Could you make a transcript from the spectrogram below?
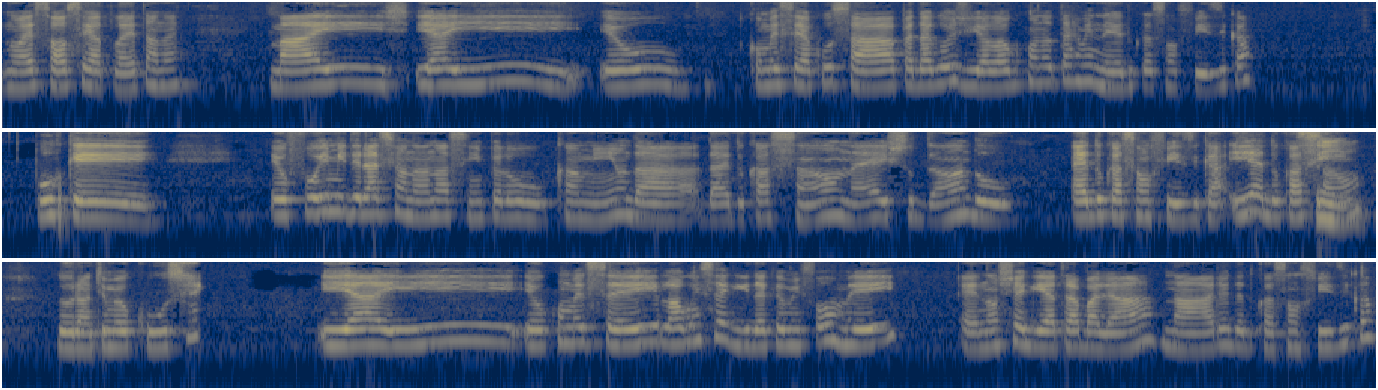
não é só ser atleta, né? Mas, e aí eu comecei a cursar pedagogia logo quando eu terminei a educação física, porque eu fui me direcionando assim pelo caminho da, da educação, né, estudando educação física e educação Sim. durante o meu curso. E aí eu comecei logo em seguida que eu me formei, é, não cheguei a trabalhar na área da educação física,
